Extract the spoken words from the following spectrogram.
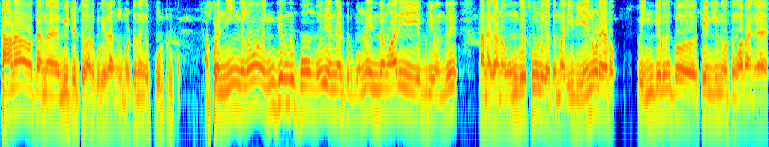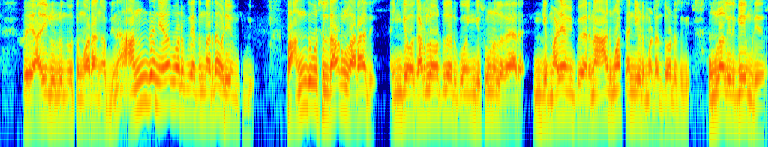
தானாக தன்னை மீட் எடுத்து வரக்கூடிய ராங்கல் மட்டும் தான் இங்கே போட்டிருக்கோம். அப்போ நீங்களும் இங்கிருந்து போகும்போது என்ன எடுத்துகிட்டு போகணும்னா இந்த மாதிரி எப்படி வந்து தனக்கான உங்கள் சூழலுக்கு ஏற்ற மாதிரி இது என்னோட இடம். இப்போ இங்கேருந்து இப்போ தேனிலேருந்து ஒருத்தவங்க வராங்க இப்போ அரியலூர்லேருந்து ஒருத்தவங்க வராங்க அப்படின்னா அந்த நிலப்பரப்புக்கு ஏற்ற மாதிரி தான் வடிவமைக்க முடியும் இப்போ அங்கே ஒரு சில தாவரங்கள் வராது. இங்கே கடலோரத்தில் இருக்கும் இங்கே சூழ்நிலை வேறு. இங்கே மழை அமைப்பு வேறு. ஆறு மாதம் தண்ணி விட மாட்டேன் தோட்டத்துக்கு. உங்களால் இருக்கவே முடியாது.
